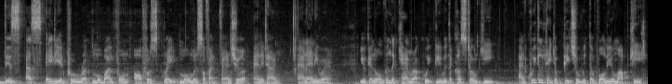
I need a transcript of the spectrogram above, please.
This S88 Pro rugged mobile phone offers great moments of adventure anytime and anywhere. You can open the camera quickly with a custom key and quickly take a picture with the volume up key.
